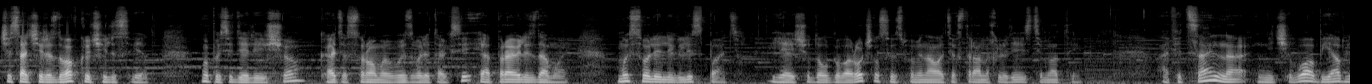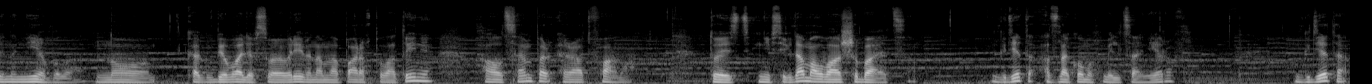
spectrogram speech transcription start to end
Часа через два включили свет. Мы посидели еще, Катя с Ромой вызвали такси и отправились домой. Мы с Олей легли спать. Я еще долго ворочался и вспоминал этих странных людей из темноты. Официально ничего объявлено не было, но, как вбивали в свое время нам на парах по латыни, «Haut semper erat fama», то есть не всегда молва ошибается. Где-то от знакомых милиционеров, где-то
